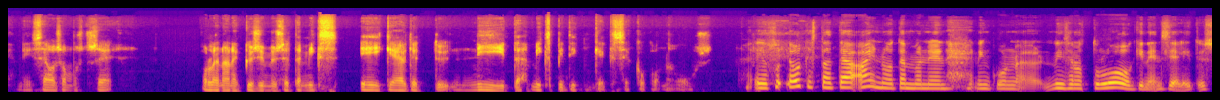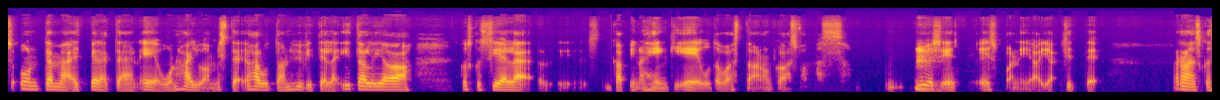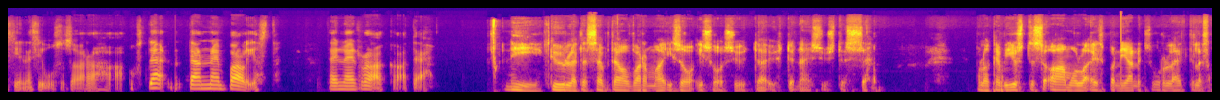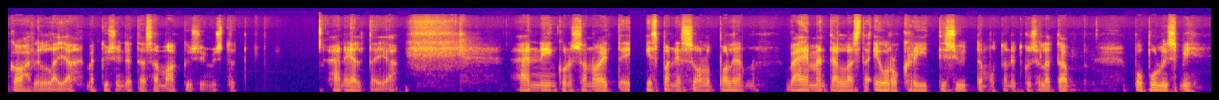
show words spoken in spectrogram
niin se on semmoista se olennainen kysymys, että miksi ei käytetty niitä, miksi piti keksiä kokonaan uusi. Ja oikeastaan tämä ainoa tämmöinen niin, kuin, niin sanottu looginen selitys on tämä, että pelätään EUn hajoamista ja halutaan hyvitellä Italiaa, koska siellä kapina henki EUta vastaan on kasvamassa. Myös mm. Espanja ja sitten Ranska siinä sivussa saa rahaa. Onko tämä, tämä on näin paljasta tai näin raakaa tämä? Niin, kyllä tässä tämä on varmaan iso, iso syy tämä yhtenäisyys tässä. Mulla kävi just tässä aamulla Espanjan suurlähettiläs kahvilla ja mä kysyin tätä samaa kysymystä häneltä ja hän niin kuin sanoi, että Espanjassa on ollut paljon vähemmän tällaista eurokriittisyyttä, mutta nyt kun siellä tämä populismi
